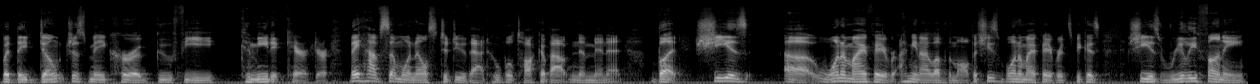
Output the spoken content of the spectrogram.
But they don't just make her a goofy comedic character; they have someone else to do that, who we'll talk about in a minute. But she is uh, one of my favorite. I mean, I love them all, but she's one of my favorites because she is really funny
